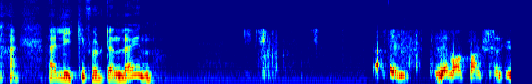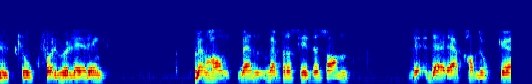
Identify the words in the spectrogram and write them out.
er like fullt en løgn? Det var kanskje en uklok formulering. Men, han, men, men for å si det sånn det, jeg, kan jo ikke,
